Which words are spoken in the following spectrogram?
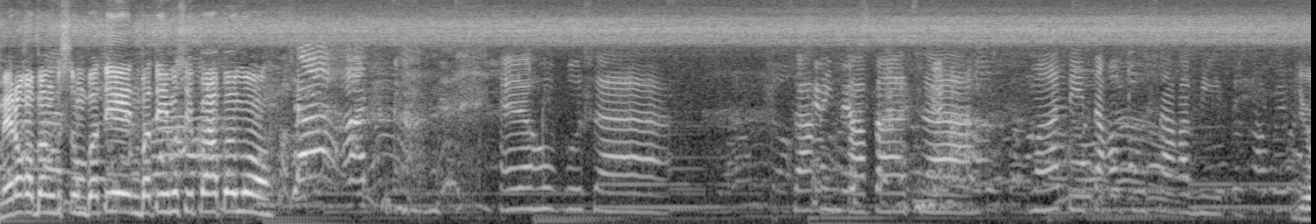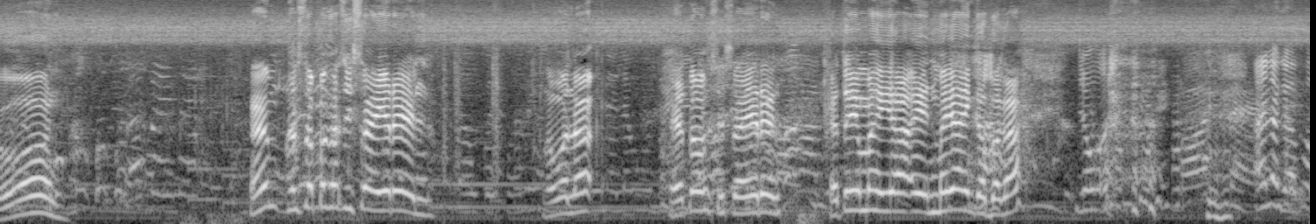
Meron ka bang gustong batiin? Batiin mo si papa mo. Hello ho po sa sa aking papa at sa mga tita ko po sa Cavite. Yun. Eh, nasa ba si Cyril? Nawala. Ito, si Cyril. Ito yung mahihain. Mahihain ka ba ka? Joke. ano ga po?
